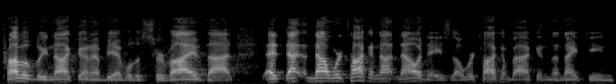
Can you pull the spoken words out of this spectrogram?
probably not going to be able to survive that. that. Now we're talking not nowadays though. We're talking back in the 19,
